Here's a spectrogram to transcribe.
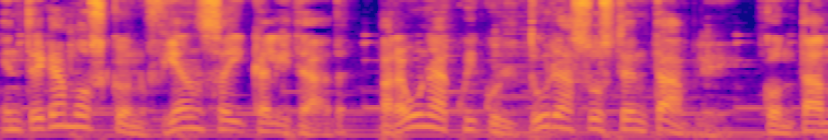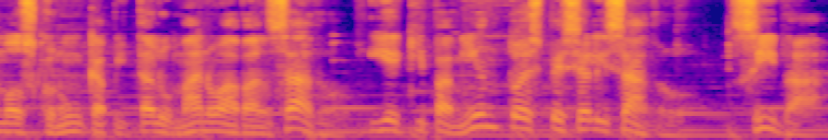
Entregamos confianza y calidad para una acuicultura sustentable. Contamos con un capital humano avanzado y equipamiento especializado. CIBA,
